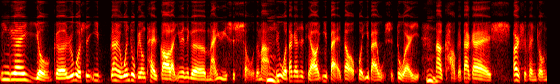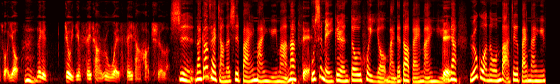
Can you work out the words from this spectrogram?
应该有个，如果是一，但是温度不用太高了，因为那个鳗鱼是熟的嘛，所以我大概是调一百到或一百五十度而已。嗯，那烤个大概十二十分钟左右。嗯，那个。就已经非常入味，非常好吃了。是，那刚才讲的是白鳗鱼嘛？那不是每一个人都会有买得到白鳗鱼。那如果呢，我们把这个白鳗鱼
